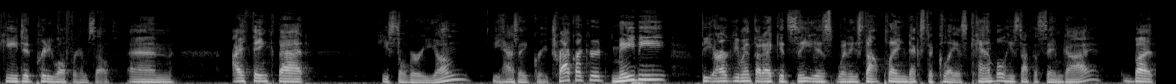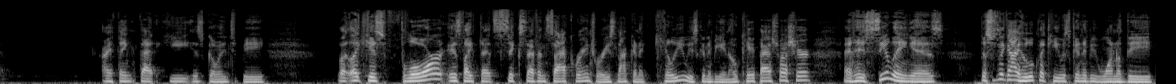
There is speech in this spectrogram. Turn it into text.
he did pretty well for himself. And I think that he's still very young. He has a great track record. Maybe the argument that I could see is when he's not playing next to Calais Campbell, he's not the same guy. But I think that he is going to be like his floor is like that six seven sack range where he's not going to kill you. He's going to be an okay pass rusher, and his ceiling is this was a guy who looked like he was going to be one of the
